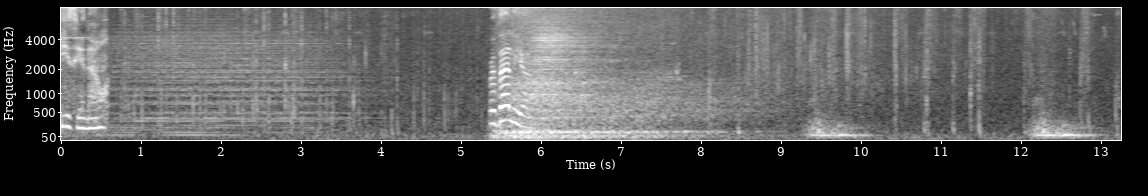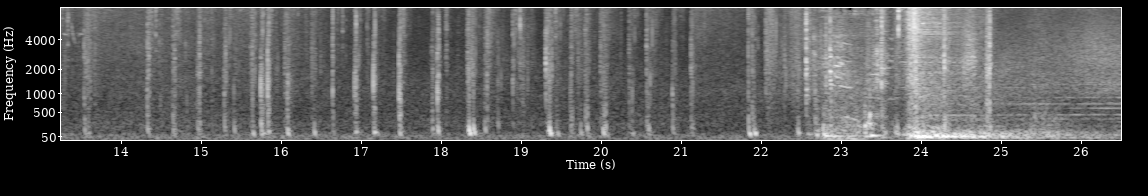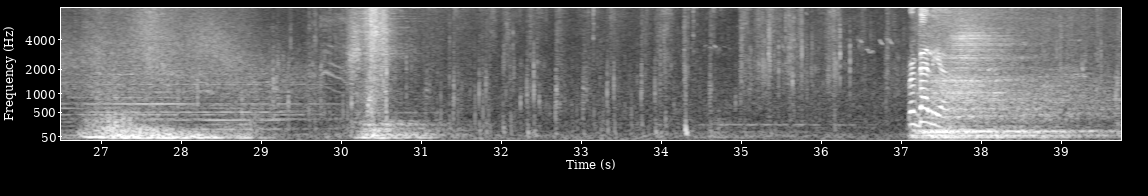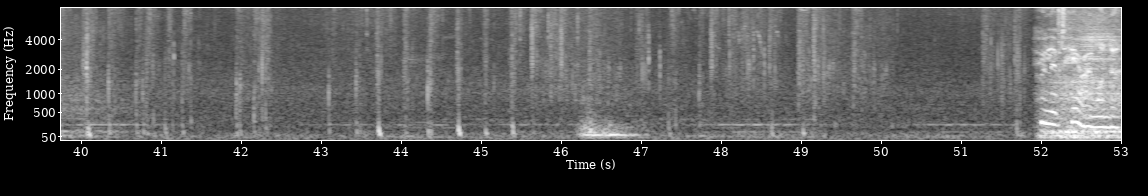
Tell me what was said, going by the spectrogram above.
Easier now. Revelio. Revelio. Who lived here, I wonder?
